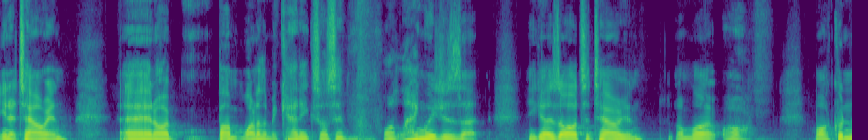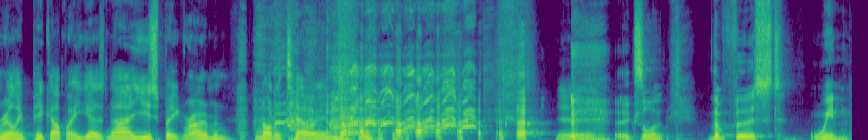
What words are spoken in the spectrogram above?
in Italian, and I bumped one of the mechanics. I said, "What language is that?" He goes, "Oh, it's Italian." I'm like, "Oh." Well, I couldn't really pick up. He goes, "No, nah, you speak Roman, not Italian." Excellent. The first win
